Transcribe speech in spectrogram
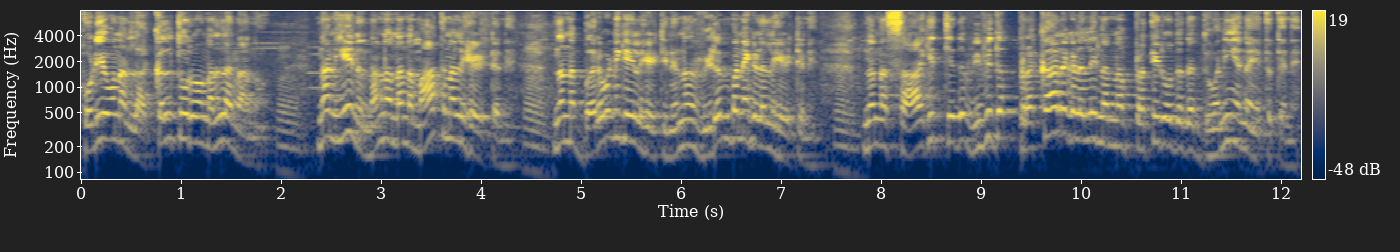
ಹೊಡೆಯೋನಲ್ಲ. ಕಲ್ತೂರೋನಲ್ಲ ನಾನು. ನಾನು ಏನು? ನನ್ನ ನನ್ನ ಮಾತಿನಲ್ಲಿ ಹೇಳ್ತೇನೆ. ನನ್ನ ಬರವಣಿಗೆಯಲ್ಲಿ ಹೇಳ್ತೀನಿ. ನನ್ನ ವಿಡಂಬನೆಗಳಲ್ಲಿ ಹೇಳ್ತೀನಿ. ನನ್ನ ಸಾಹಿತ್ಯದ ವಿವಿಧ ಪ್ರಕಾರಗಳಲ್ಲಿ ನನ್ನ ಪ್ರತಿರೋಧದ ಧ್ವನಿಯನ್ನು ಎತ್ತುತ್ತೇನೆ.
